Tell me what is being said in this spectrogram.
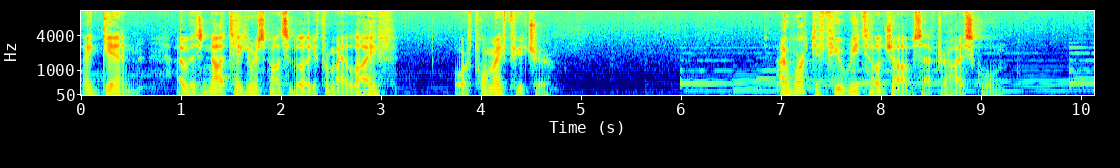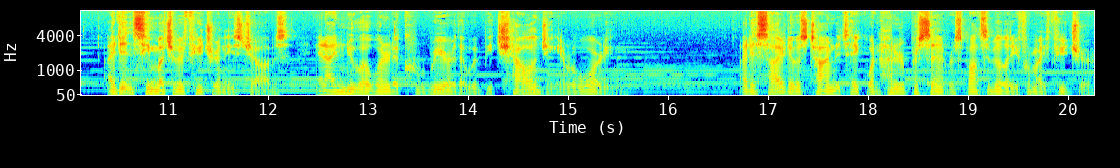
Again, I was not taking responsibility for my life or for my future. I worked a few retail jobs after high school. I didn't see much of a future in these jobs, and I knew I wanted a career that would be challenging and rewarding. I decided it was time to take 100% responsibility for my future.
